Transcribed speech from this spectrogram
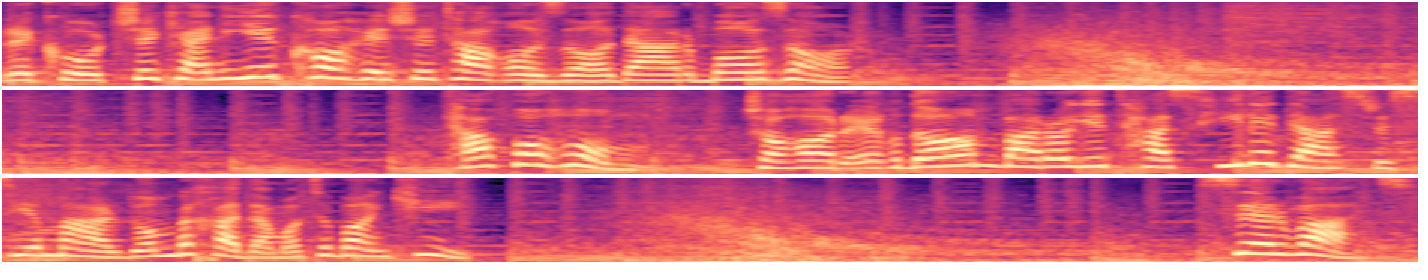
رکورد شکنی کاهش تقاضا در بازار. تفاهم چهار اقدام برای تسهیل دسترسی مردم به خدمات بانکی. ثروت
